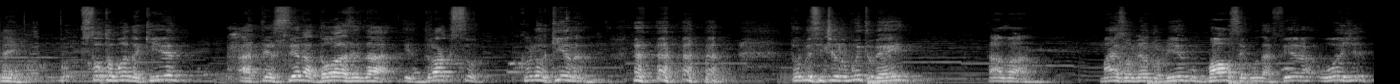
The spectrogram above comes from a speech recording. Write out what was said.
Bem, estou tomando aqui a terceira dose da hidroxicloroquina. Estou me sentindo muito bem. Estava mais ou menos domingo, mal segunda-feira. Hoje,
